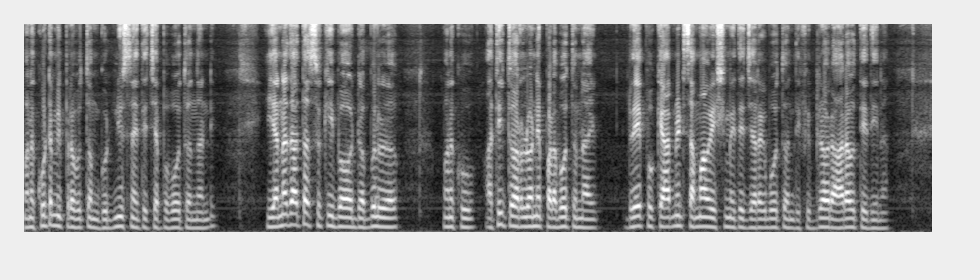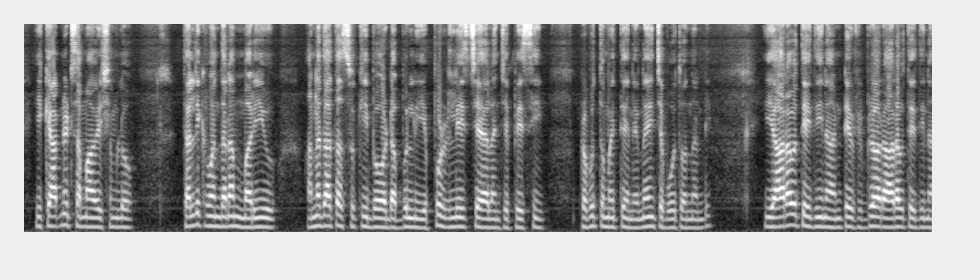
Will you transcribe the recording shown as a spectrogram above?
మన కూటమి ప్రభుత్వం గుడ్ న్యూస్ని అయితే చెప్పబోతోందండి. ఈ అన్నదాత సుఖీభావ డబ్బులు మనకు అతి త్వరలోనే పడబోతున్నాయి. రేపు క్యాబినెట్ సమావేశం అయితే జరగబోతోంది ఫిబ్రవరి ఆరవ తేదీన. ఈ క్యాబినెట్ సమావేశంలో తల్లికి వందనం మరియు అన్నదాత సుఖీభవ డబ్బుల్ని ఎప్పుడు రిలీజ్ చేయాలని చెప్పేసి ప్రభుత్వం అయితే నిర్ణయించబోతోందండి. ఈ ఆరవ తేదీన అంటే ఫిబ్రవరి ఆరవ తేదీన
